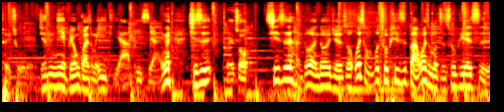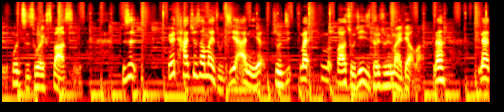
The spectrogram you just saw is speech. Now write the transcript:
推出的，其实你也不用管什么议题啊、PC 啊，因为其实没错，其实很多人都会觉得说，为什么不出 PC 版？为什么只出 PS 或只出 Xbox？就是因为它就是要卖主机啊，你要主机卖把主机一直推出去卖掉嘛。那那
